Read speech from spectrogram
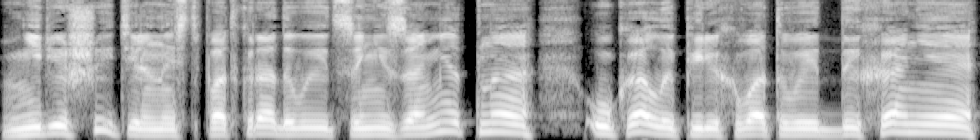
Нерешительность подкрадывается незаметно, у Калы перехватывает дыхание,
